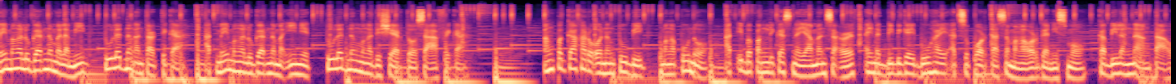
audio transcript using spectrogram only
May mga lugar na malamig tulad ng Antarctica at may mga lugar na mainit tulad ng mga disyerto sa Africa. Ang pagkakaroon ng tubig, mga puno, at iba pang likas na yaman sa Earth ay nagbibigay buhay at suporta sa mga organismo, kabilang na ang tao.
